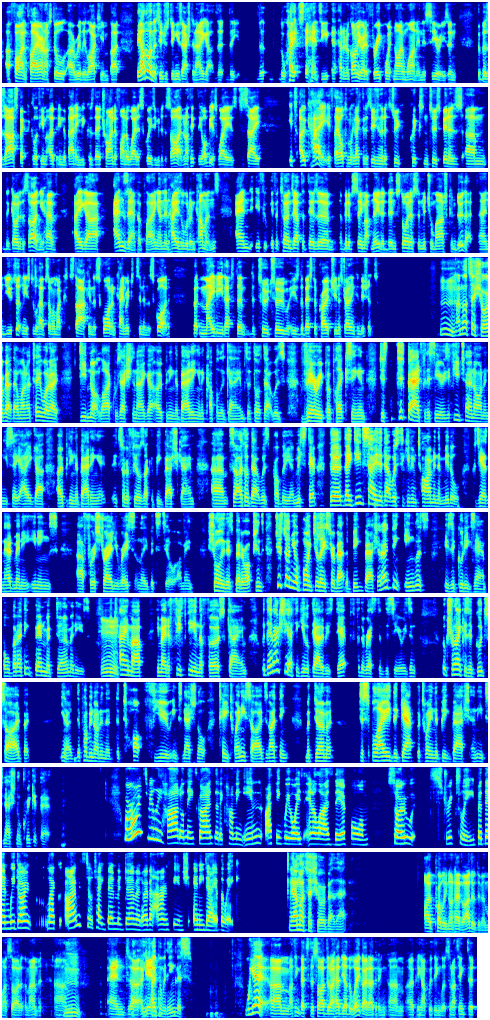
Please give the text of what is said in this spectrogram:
a fine player, and I still uh, really like him. But the other one that's interesting is Ashton Agar. The, the the the way it stands, he had an economy rate of 3.91 in this series, and the bizarre spectacle of him opening the batting because they're trying to find a way to squeeze him into the side. And I think the obvious way is to say it's okay if they ultimately make the decision that it's two quicks and two spinners um, that go into the side, and you have Agar and Zampa playing, and then Hazlewood and Cummins. And if if it turns out that there's a, a bit of seam up needed, then Stoinis and Mitchell Marsh can do that. And you certainly still have someone like Starc in the squad and Kane Richardson in the squad. But maybe that's the the two two is the best approach in Australian conditions. Hmm, I'm not so sure about that one. I'll tell you what I did not like was Ashton Agar opening the batting in a couple of games. I thought that was very perplexing and just just bad for the series. If you turn on and you see Agar opening the batting, it, it sort of feels like a big bash game. Um, so I thought that was probably a misstep. The they did say that that was to give him time in the middle because he hasn't had many innings uh, for Australia recently. But still, I mean, surely there's better options. Just on your point, Jelisa, about the big bash, I don't think Inglis is a good example, but I think Ben McDermott is. Mm. He came up, he made a 50 in the first game, but then actually I think he looked out of his depth for the rest of the series. And look, Sri Lanka's a good side, but you know, they're probably not in the, the top few international T20 sides. And I think McDermott displayed the gap between the big bash and international cricket there. We're always really hard on these guys that are coming in. I think we always analyze their form so strictly, but then we don't like. I would still take Ben McDermott over Aaron Finch any day of the week. Yeah, I'm not so sure about that. I'd probably not have either of them in my side at the moment. Um, And uh, Mm. again, open with Inglis. Well, yeah, um, I think that's the side that I had the other week. I'd opening um, opening up with Inglis, and I think that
